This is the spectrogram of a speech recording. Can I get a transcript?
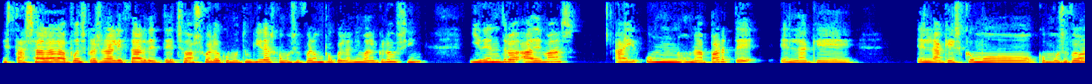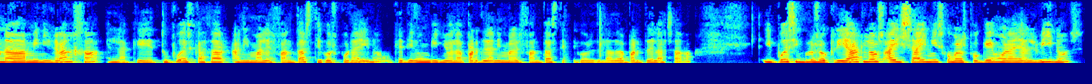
Esta sala la puedes personalizar de techo a suelo como tú quieras, como si fuera un poco el Animal Crossing. Y dentro, además, hay una parte en la que en la que es como, como si fuera una mini granja, en la que tú puedes cazar animales fantásticos por ahí, ¿no? Que tiene un guiño a la parte de animales fantásticos de la otra parte de la saga. Y puedes incluso criarlos. Hay shinies como los Pokémon, hay albinos,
